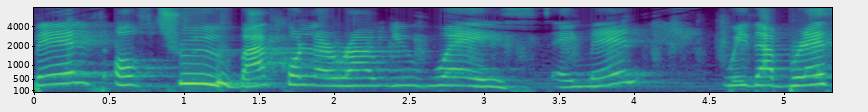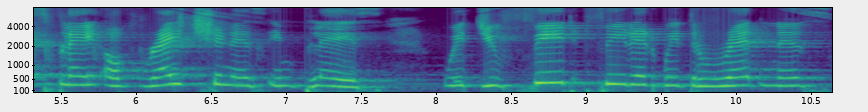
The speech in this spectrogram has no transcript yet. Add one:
belt of truth buckled around your waist. Amen. With a breastplate of righteousness in place, with your feet fitted with redness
